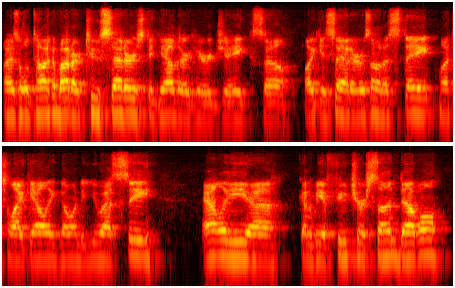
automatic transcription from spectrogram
Might as well talk about our two setters together here, Jake. So, like you said, Arizona State, much like Ellie going to USC. Ellie uh, going to be a future Sun Devil.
